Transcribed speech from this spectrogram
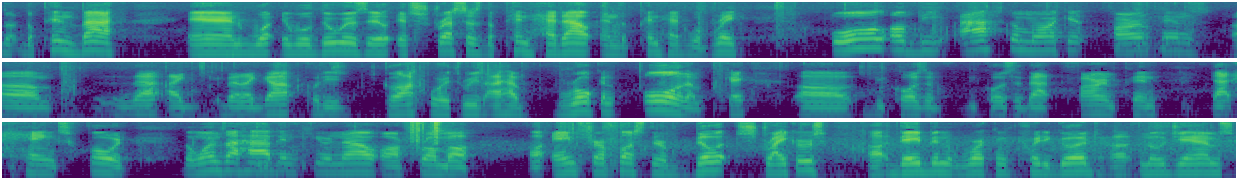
the, the pin back, and what it will do is it, it stresses the pin head out, and the pin head will break. All of the aftermarket firing pins um, that I that I got for these Glock 43s, I have broken all of them, okay, uh, because of because of that firing pin that hangs forward. The ones I have in here now are from uh, uh, Aim. They're billet strikers. Uh, they've been working pretty good. Uh, no jams,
